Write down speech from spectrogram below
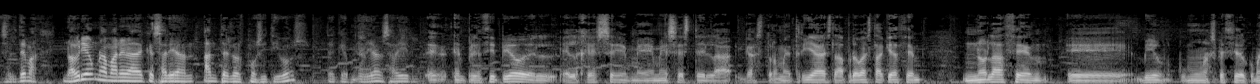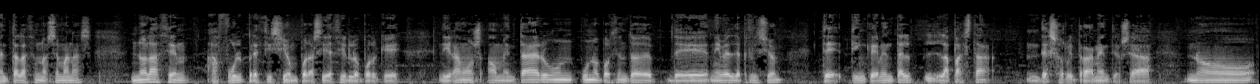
es el tema. ¿No habría una manera de que salieran antes los positivos? De que pudieran salir... En, principio, el, el GSMM es este, la gastrometría, es la prueba esta que hacen, no la hacen, eh, vi como una especie de documental hace unas semanas, no la hacen a full precisión, por así decirlo, porque, digamos, aumentar un 1% de, de nivel de precisión te, te incrementa el- la pasta desorbitadamente, o sea, no...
